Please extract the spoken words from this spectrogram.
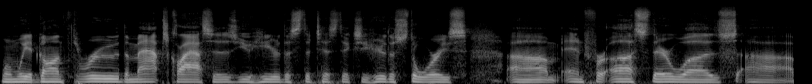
when we had gone through the maps classes you hear the statistics you hear the stories um, and for us there was uh,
